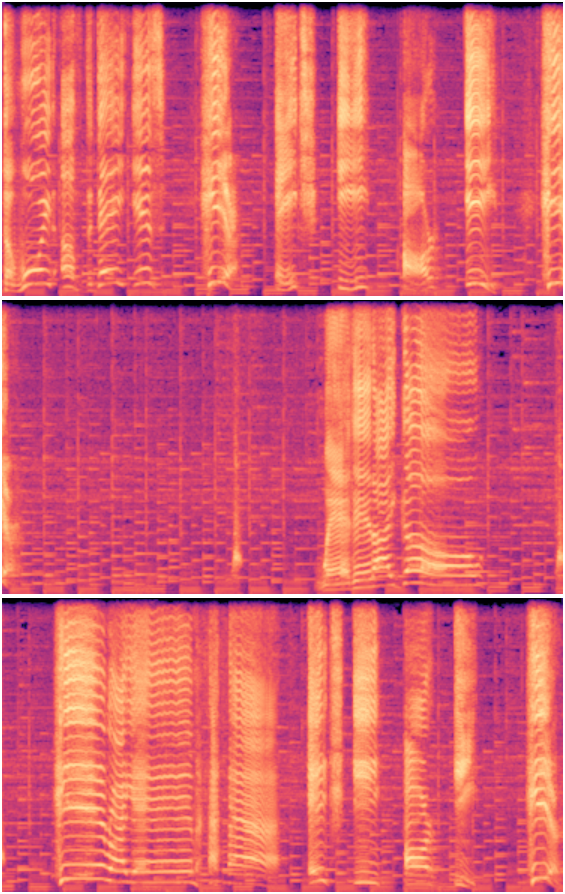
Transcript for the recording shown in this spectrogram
the word of the day is here. H E R E. Here. Where did I go? Here I am. Ha ha. H E R E. Here.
